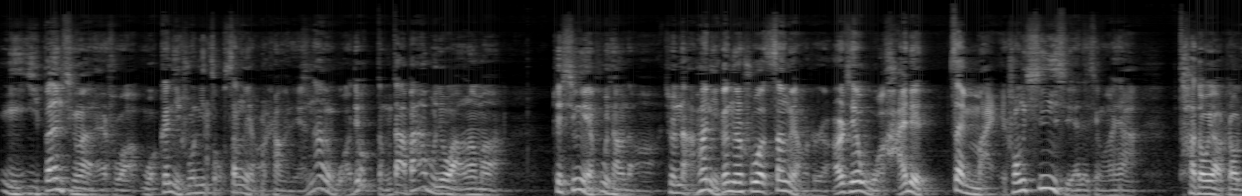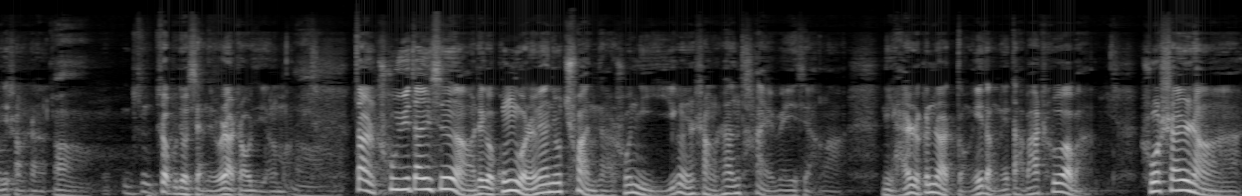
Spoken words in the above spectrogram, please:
你一般情况来说，我跟你说你走三个小时上去，那我就等大巴不就完了吗？这星也不想等，就哪怕你跟他说三个小时，而且我还得再买一双新鞋的情况下，他都要着急上山，啊，这这不就显得有点着急了吗？但是出于担心啊，这个工作人员就劝他说：“你一个人上山太危险了，你还是跟这儿等一等那大巴车吧。”说山上啊，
